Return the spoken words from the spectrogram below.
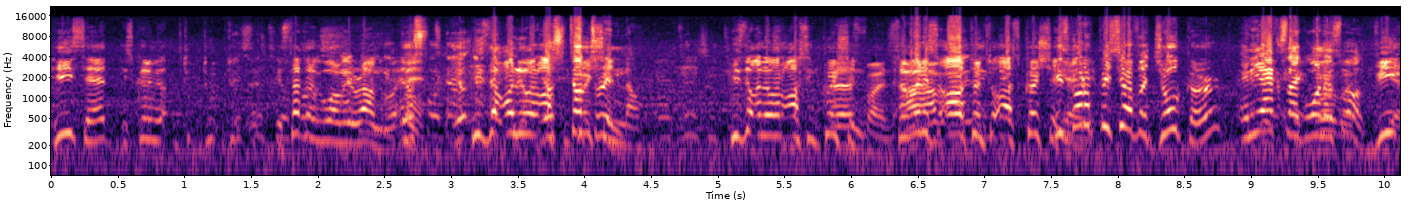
he said it's gonna be, t- t- t- it's not gonna be one way around, right? He's the only one asking stuttering questions. now. He's the only one asking questions. fine. So when it's our turn to ask questions, He's got a picture of a joker and he acts like one as well. we,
